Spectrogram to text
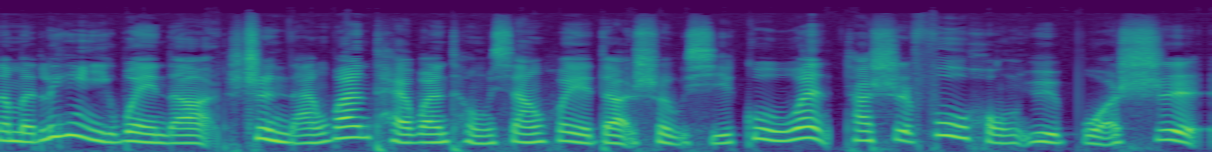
那么另一位呢是南湾台湾同乡会的首席顾问。他是傅红玉博士。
